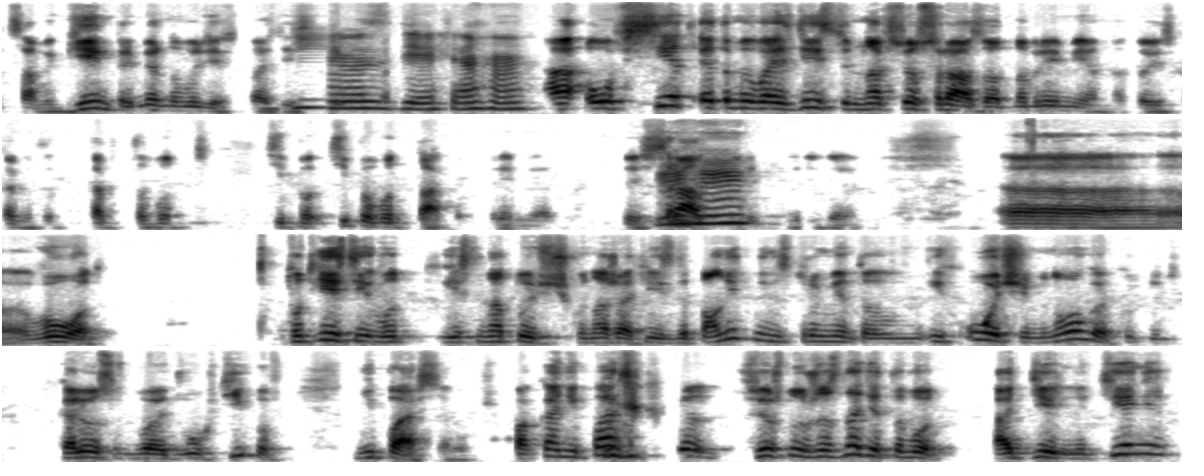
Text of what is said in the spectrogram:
этот самый гейн примерно вот здесь воздействуем. Вот здесь, ага. А офсет это мы воздействуем на все сразу одновременно, то есть как-то как вот типа, типа вот так вот примерно. То есть сразу. Mm -hmm. э, вот. Тут есть, вот, если на точечку нажать, есть дополнительные инструменты, их очень много, колеса бывают двух типов, не парься. Пока не парься, все, что нужно знать, это вот отдельно тени,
